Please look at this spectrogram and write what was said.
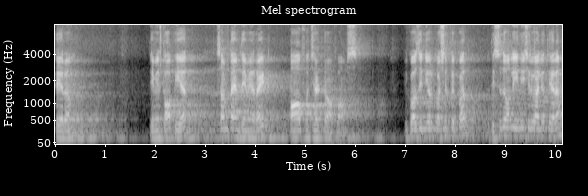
theorem they may stop here. Sometimes they may write of z transforms. Because in your question paper this is the only initial value theorem.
